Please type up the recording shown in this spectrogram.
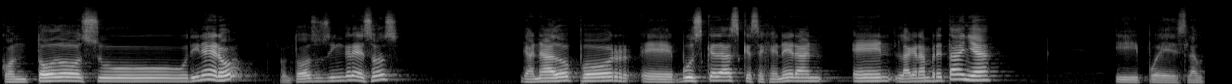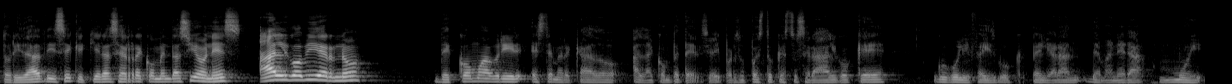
con todo su dinero, con todos sus ingresos, ganado por eh, búsquedas que se generan en la Gran Bretaña. Y pues la autoridad dice que quiere hacer recomendaciones al gobierno de cómo abrir este mercado a la competencia. Y por supuesto que esto será algo que Google y Facebook pelearán de manera muy,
